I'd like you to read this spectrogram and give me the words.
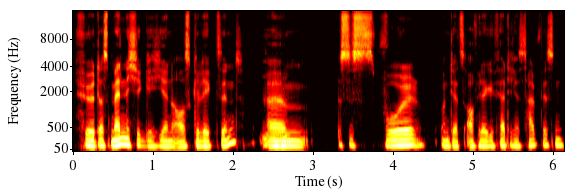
für das männliche Gehirn ausgelegt sind. Mhm. Ähm, es ist wohl, und jetzt auch wieder gefährliches Halbwissen,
